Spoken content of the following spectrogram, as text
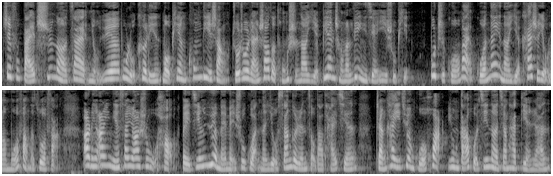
这幅白痴呢在纽约布鲁克林某片空地上灼灼燃烧的同时呢，也变成了另一件艺术品。不止国外，国内呢也开始有了模仿的做法。二零二一年三月二十五号，北京粤美美术馆呢有三个人走到台前，展开一卷国画，用打火机呢将它点燃。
